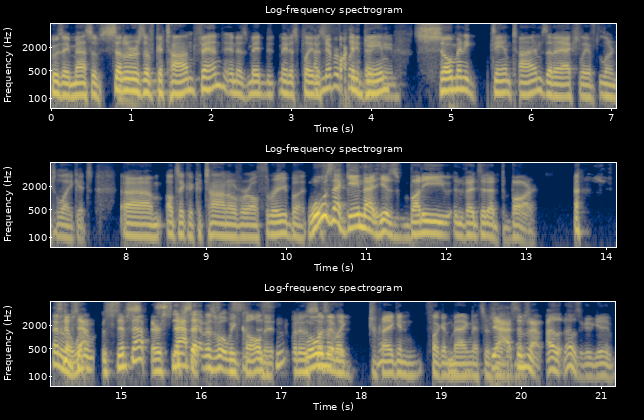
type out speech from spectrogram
who's a massive Settlers of Catan fan and has made made us play this never fucking played game, game. so many damn times that I actually have learned to like it. Um I'll take a Catan over all three but What was that game that his buddy invented at the bar? I don't Snip what snap. Snip snap or snap, Snap is what we called it but it was What was something it? like dragon fucking magnets or something. Yeah, snip snap. I, that was a good game.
